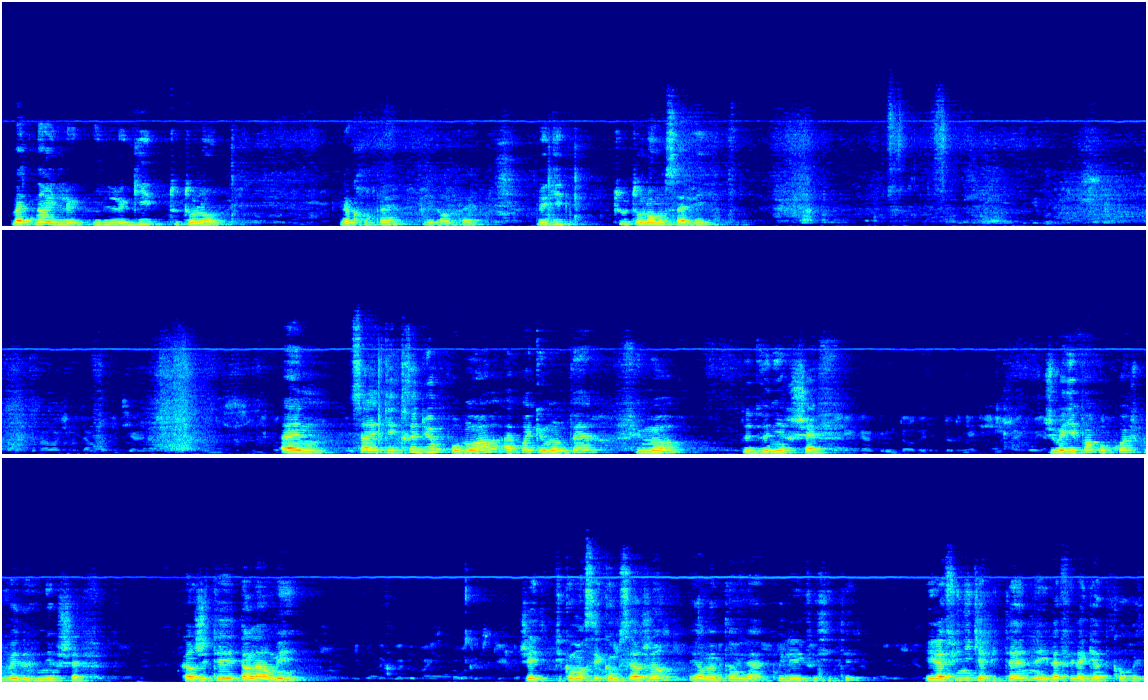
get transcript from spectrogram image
Maintenant, il le, guide tout au long. Le grand-père, les grands-pères, le guide tout au long de sa vie. Ça a été très dur pour moi, après que mon père fut mort, de devenir chef. Je voyais pas pourquoi je pouvais devenir chef. Quand j'étais dans l'armée, j'ai commencé comme sergent et en même temps il a appris l'électricité. Il a fini capitaine et il a fait la guerre de Corée.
